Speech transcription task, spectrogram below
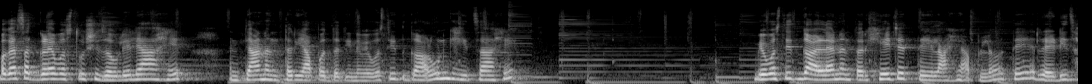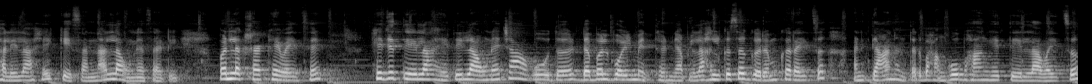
बघा सगळ्या वस्तू शिजवलेल्या आहेत आणि त्यानंतर या पद्धतीनं व्यवस्थित गाळून घ्यायचं आहे. व्यवस्थित गाळल्यानंतर हे जे तेल आहे आपलं ते रेडी झालेलं आहे केसांना लावण्यासाठी. पण लक्षात ठेवायचं आहे हे जे तेल आहे ते लावण्याच्या अगोदर डबल बॉईल मेथडने आपल्याला हलकंसं गरम करायचं आणि त्यानंतर भांगोभांग हे तेल लावायचं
